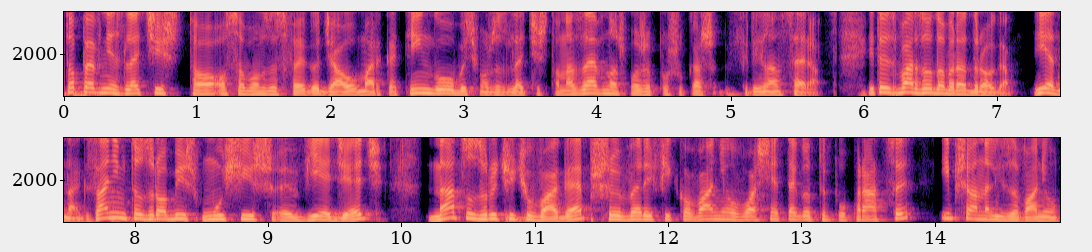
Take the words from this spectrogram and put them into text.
to pewnie zlecisz to osobom ze swojego działu marketingu, być może zlecisz to na zewnątrz, może poszukasz freelancera. I to jest bardzo dobra droga. Jednak zanim to zrobisz, musisz wiedzieć, na co zwrócić uwagę przy weryfikowaniu właśnie tego typu pracy i przy analizowaniu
